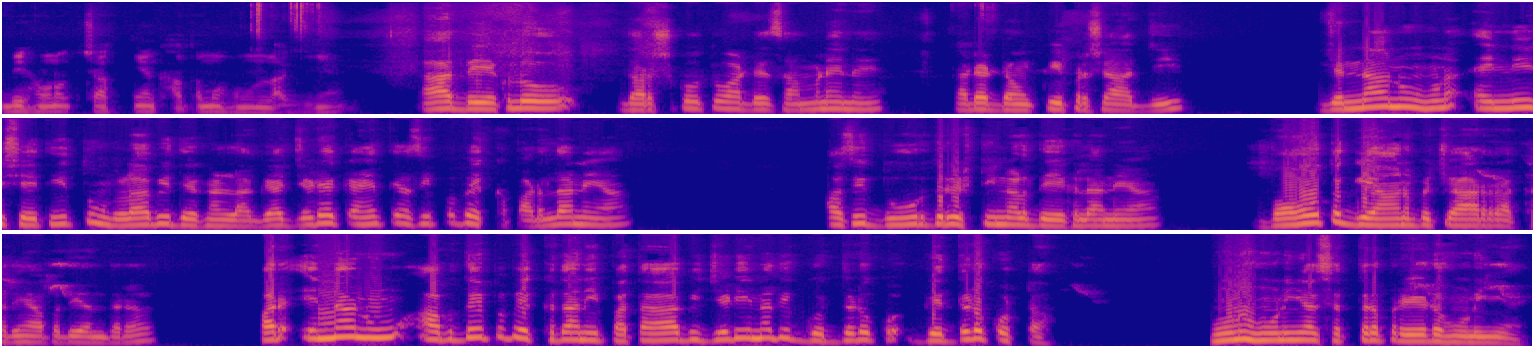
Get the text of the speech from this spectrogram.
ਵੀ ਹੁਣ ਸ਼ਕਤੀਆਂ ਖਤਮ ਹੋਣ ਲੱਗ ਗਈਆਂ? ਆਹ ਦੇਖ ਲਓ ਦਰਸ਼ਕੋ ਤੁਹਾਡੇ ਸਾਹਮਣੇ ਨੇ ਸਾਡੇ ਡੌਂਕੀ ਪ੍ਰਸਾਦ ਜੀ। ਜਿਨ੍ਹਾਂ ਨੂੰ ਹੁਣ ਇੰਨੀ ਛੇਤੀ ਧੁੰਦਲਾ ਵੀ ਦੇਖਣ ਲੱਗ ਗਿਆ ਜਿਹੜੇ ਕਹਿੰਦੇ ਅਸੀਂ ਭਵਿੱਖ ਪੜ ਲੈਨੇ ਆ ਅਸੀਂ ਦੂਰ ਦ੍ਰਿਸ਼ਟੀ ਨਾਲ ਦੇਖ ਲੈਨੇ ਆ ਬਹੁਤ ਗਿਆਨ ਵਿਚਾਰ ਰੱਖਦੇ ਆ ਆਪਦੇ ਅੰਦਰ। ਪਰ ਇਹਨਾਂ ਨੂੰ ਆਪਦੇ ਭਵਿੱਖ ਦਾ ਨਹੀਂ ਪਤਾ ਵੀ ਜਿਹੜੀ ਇਹਨਾਂ ਦੀ ਗੁੱਦੜ ਗਿੱਦੜ ਕੁੱਟ ਹੁਣ ਹੋਣੀ ਆ 70 ਪਰੇਡ ਹੋਣੀ ਹੈ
